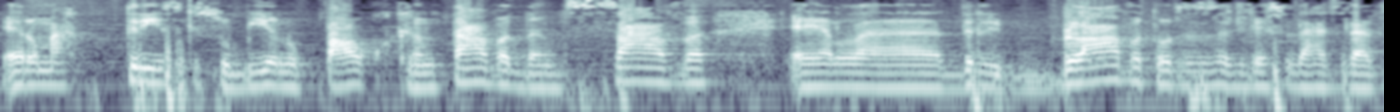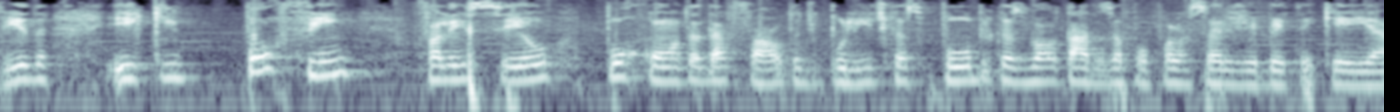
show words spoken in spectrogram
Era uma atriz que subia no palco, cantava, dançava, ela driblava todas as adversidades da vida e que, por fim, faleceu por conta da falta de políticas públicas voltadas à população LGBTQIA+.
